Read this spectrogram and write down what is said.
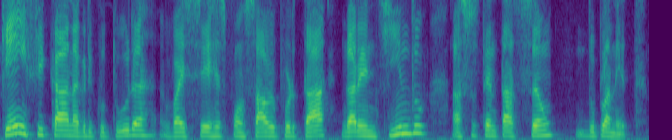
quem ficar na agricultura vai ser responsável por estar tá garantindo a sustentação do planeta.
